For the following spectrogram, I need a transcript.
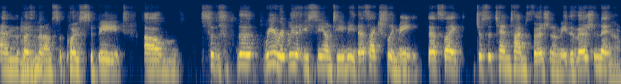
and the person mm. that I'm supposed to be. Um, so the, the Rhea Ripley that you see on TV, that's actually me. That's like just a 10 times version of me. The version that yeah.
